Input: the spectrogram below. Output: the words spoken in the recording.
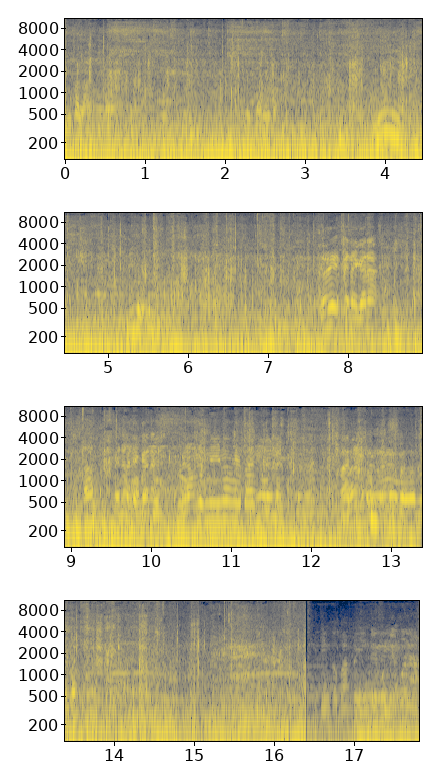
ดูพลังเลยเฮ้ยไปไหนกันอะไปไหนกันอะไปนั่งตรงนี้นั่งใต้ต๊ะเลยไปานไปเองเก่งคนอะ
